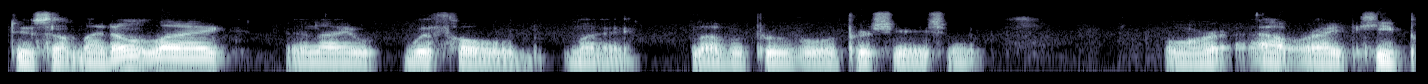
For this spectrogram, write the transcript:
do something I don't like and I withhold my love, approval, appreciation, or outright heap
